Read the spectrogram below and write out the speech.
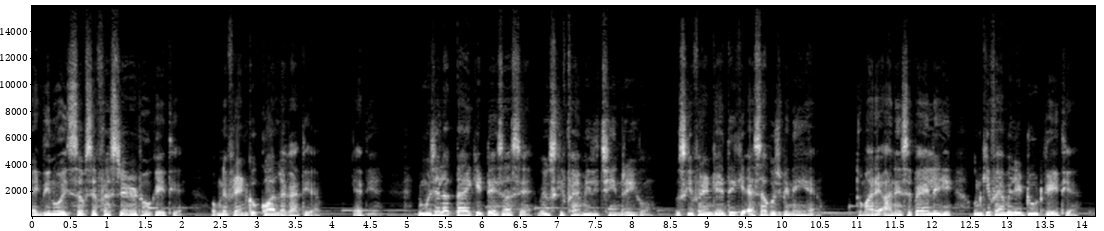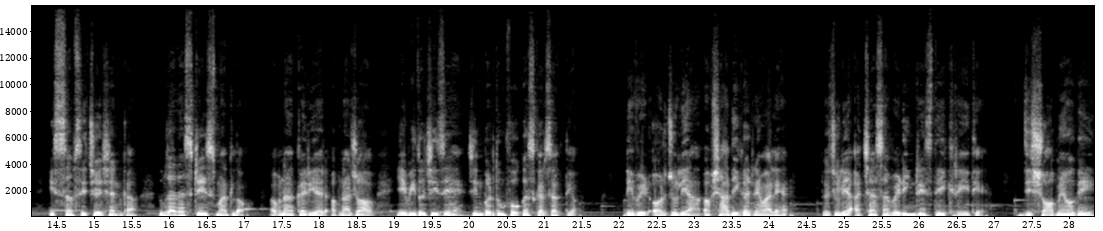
एक दिन वो इस सबसे फ्रस्ट्रेटेड हो गई थी अपने फ्रेंड को कॉल लगाती है। कहती है कि मुझे लगता है कि टेसा से मैं उसकी फैमिली छीन रही हूँ। उसकी फ्रेंड कहती है कि ऐसा कुछ भी नहीं है। तुम्हारे आने से पहले ही उनकी फैमिली टूट गई थी। इस सब सिचुएशन का तुम ज़्यादा स्ट्रेस मत लो। अपना करियर अपना जॉब ये भी तो चीज़ें हैं जिन पर तुम फोकस कर सकती हो। डेविड और जूलिया अब शादी करने वाले हैं। तो जूलिया अच्छा सा वेडिंग ड्रेस देख रही थी। जिस शॉप में हो गई,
